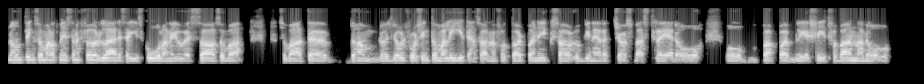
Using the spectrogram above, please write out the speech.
någonting som man åtminstone förr lärde sig i skolan i USA så var, så var att uh, då, han, då George Washington var liten så hade han fått tag på en yxa och huggit ner ett körsbärsträd och, och pappa blir skitförbannad och, och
